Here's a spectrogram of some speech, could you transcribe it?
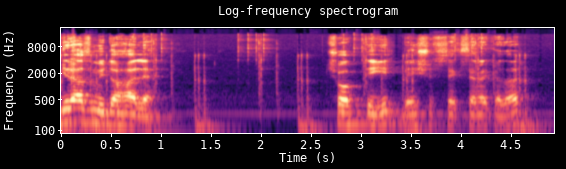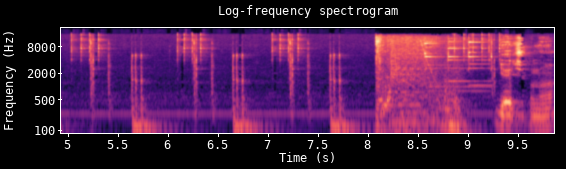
Biraz müdahale. Çok değil. 580'e kadar. Geç bunu.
